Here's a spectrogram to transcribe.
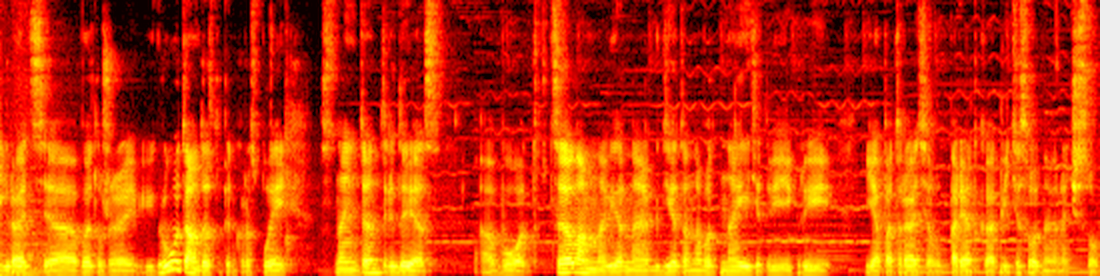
играть э, в эту же игру, там доступен кроссплей, на Nintendo 3DS. Э, вот. В целом, наверное, где-то на вот на эти две игры я потратил порядка 500, наверное, часов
